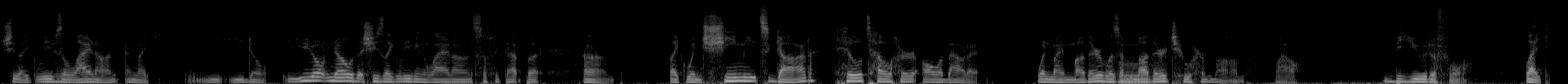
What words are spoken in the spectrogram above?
she like leaves a light on and like you, you don't you don't know that she's like leaving a light on and stuff like that, but um like when she meets God, he'll tell her all about it. When my mother was a Ooh. mother to her mom. wow. Beautiful. Like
